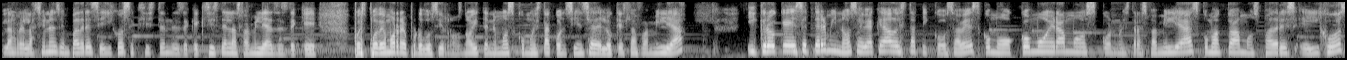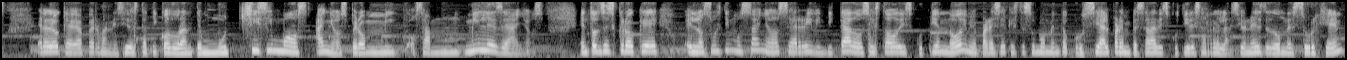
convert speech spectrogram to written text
las relaciones en padres e hijos existen desde que existen las familias, desde que pues podemos reproducirnos, ¿no? Y tenemos como esta conciencia de lo que es la familia. Y creo que ese término se había quedado estático, ¿sabes? Como cómo éramos con nuestras familias, cómo actuábamos padres e hijos, era lo que había permanecido estático durante muchísimos años, pero o sea, miles de años. Entonces creo que en los últimos años se ha reivindicado, se ha estado discutiendo y me parece que este es un momento crucial para empezar a discutir esas relaciones, de dónde surgen,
